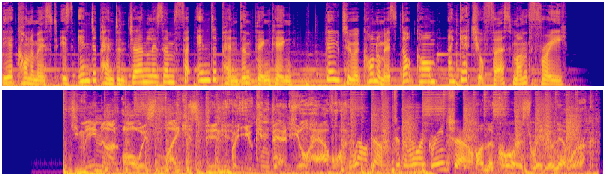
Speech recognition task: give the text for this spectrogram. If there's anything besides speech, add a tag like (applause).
The Economist is independent journalism for independent thinking. Go to economist.com and get your first month free. You may not always like his opinion, but you can bet he'll have one. Welcome to the Roy Green Show. On the Corus Radio Network.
